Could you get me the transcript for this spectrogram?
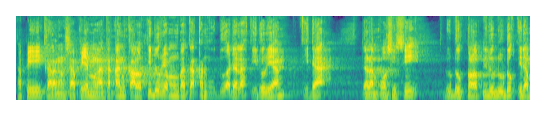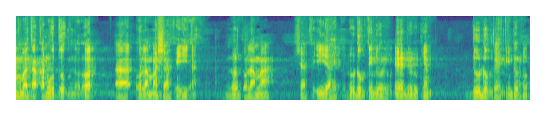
Tapi kalangan Syafi'iyah mengatakan kalau tidur yang membatalkan wudhu adalah tidur yang tidak dalam posisi duduk. Kalau tidur duduk tidak membatalkan wudhu menurut uh, ulama Syafi'iyah. Menurut ulama Syafi'iyah itu duduk tidurnya, eh duduknya duduk ya tidurnya.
